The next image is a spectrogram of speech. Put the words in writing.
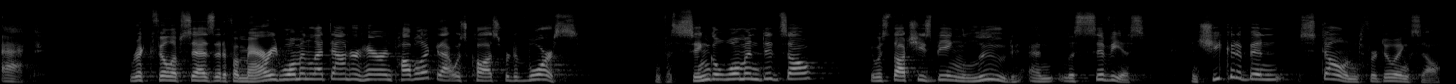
act. Rick Phillips says that if a married woman let down her hair in public, that was cause for divorce. And if a single woman did so, it was thought she's being lewd and lascivious, and she could have been stoned for doing so.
